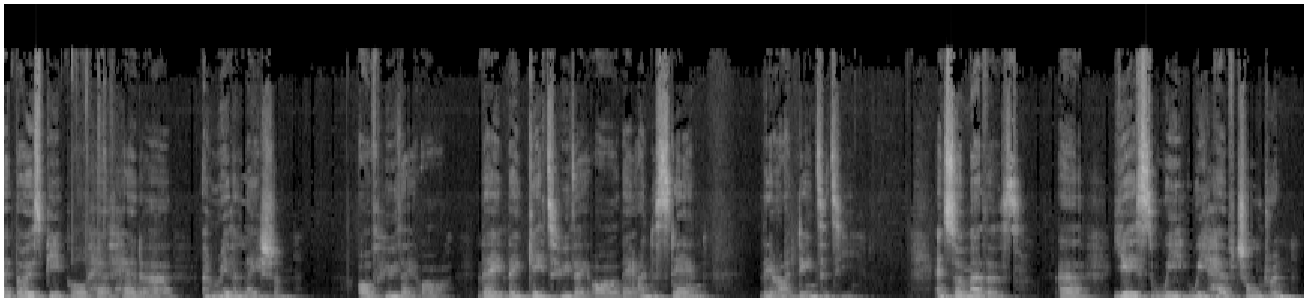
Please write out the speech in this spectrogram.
that those people have had a, a revelation of who they are. They, they get who they are, they understand their identity. And so, mothers, uh, yes, we, we have children,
